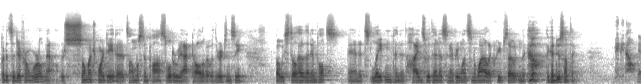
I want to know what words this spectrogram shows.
but it's a different world now. There's so much more data, it's almost impossible to react to all of it with urgency, but we still have that impulse and it's latent and it hides within us and every once in a while it creeps out and like, oh, I could do something. Maybe no. Yeah.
